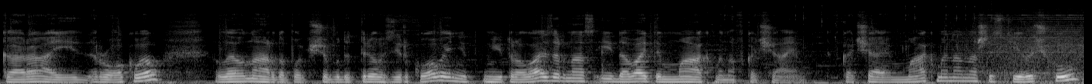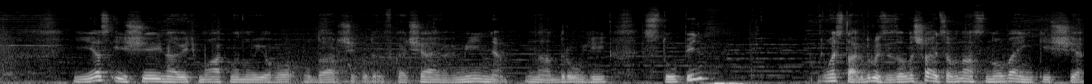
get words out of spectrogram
Карай Роквелл. Леонардо поки що буде трьохзірковий, нейтралайзер у нас. І давайте Макмена вкачаємо. Вкачаємо Макмена на шестірочку. Єс, і ще й навіть Макмену його ударчик один вкачаємо вміння на другий ступінь. Ось так, друзі, залишаються в нас новенькі ще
